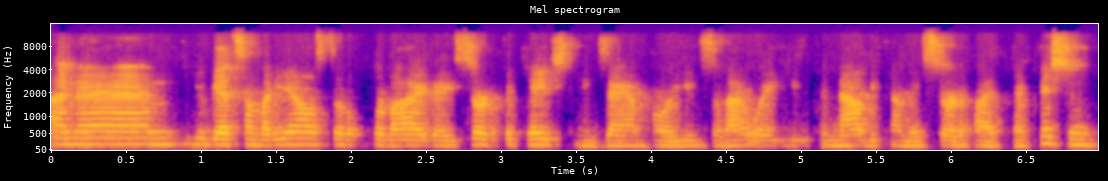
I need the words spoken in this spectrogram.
And then you get somebody else that'll provide a certification exam for you. So that way you can now become a certified technician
